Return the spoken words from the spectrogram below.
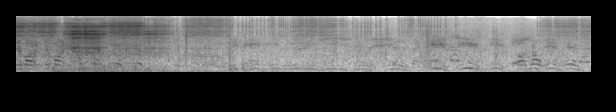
Jib on, jib on, jib on. Easy, easy, easy, easy, easy, easy, easy, easy, easy. Oh no, in, in.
